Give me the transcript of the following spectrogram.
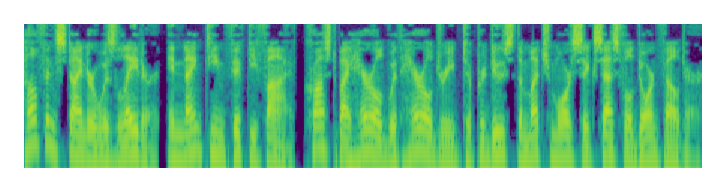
Helfensteiner was later, in 1955, crossed by Herold with Heroldrebe to produce the much more successful Dornfelder.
